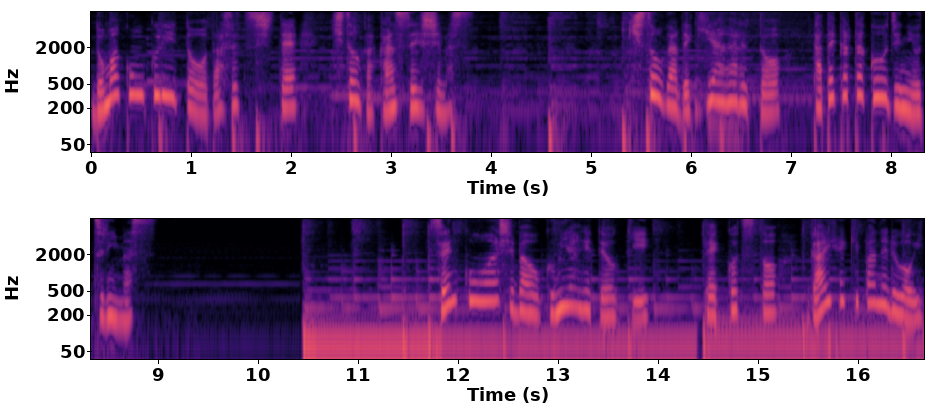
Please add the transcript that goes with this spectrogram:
土間コンクリートを打折して基礎が完成します。基礎が出来上がると建て方工事に移ります。先行足場を組み上げておき鉄骨と外壁パネルを一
